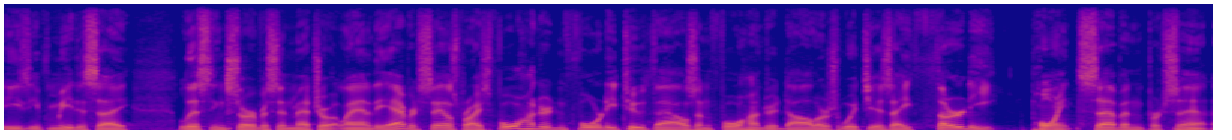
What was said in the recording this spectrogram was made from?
easy for me to say, listing service in Metro Atlanta. The average sales price $442,400, which is a 30.7%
